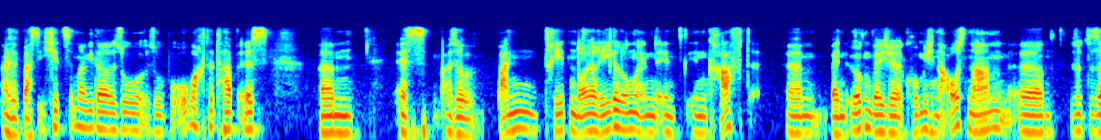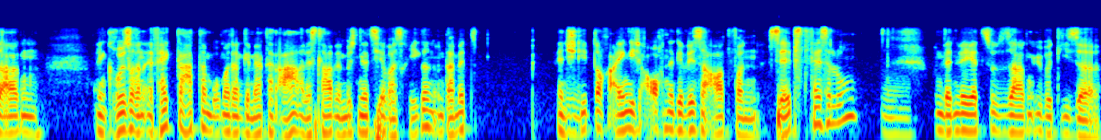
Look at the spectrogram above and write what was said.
also was ich jetzt immer wieder so, so beobachtet habe, ist, ähm, es, also wann treten neue Regelungen in, in, in Kraft, ähm, wenn irgendwelche komischen Ausnahmen äh, sozusagen einen größeren Effekt gehabt haben, wo man dann gemerkt hat, ah, alles klar, wir müssen jetzt hier was regeln und damit entsteht mhm. doch eigentlich auch eine gewisse Art von Selbstfesselung. Mhm. Und wenn wir jetzt sozusagen über diese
